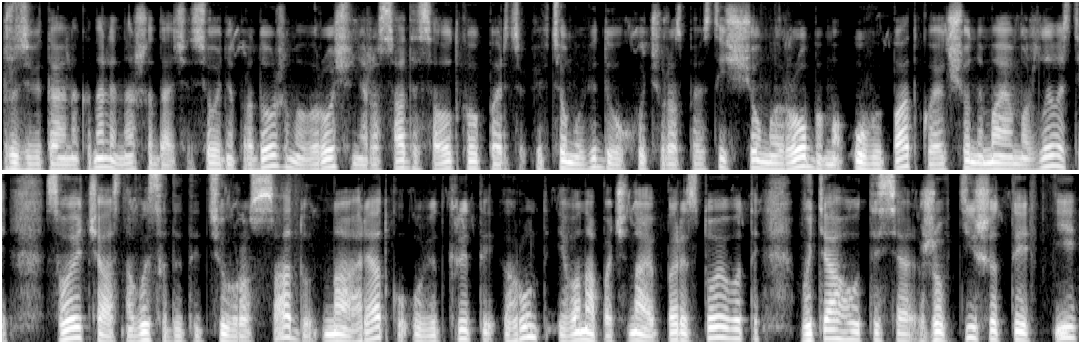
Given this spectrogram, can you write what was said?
Друзі, вітаю на каналі Наша Дача. Сьогодні продовжимо вирощування розсади солодкого перцю. І в цьому відео хочу розповісти, що ми робимо у випадку, якщо немає можливості своєчасно висадити цю розсаду на грядку у відкритий ґрунт, і вона починає перестоювати, витягуватися, жовтішати і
